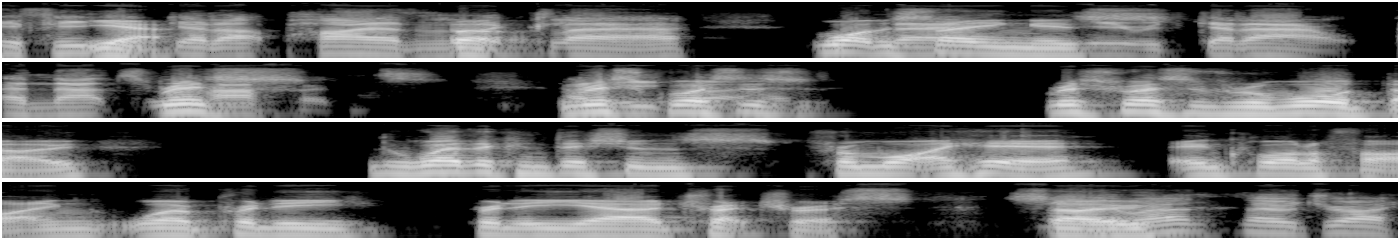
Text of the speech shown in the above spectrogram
if he Yeah, could get up higher than but Leclerc, what I'm saying he would get out, and that's what risk- happened. And risk versus risk versus reward though. The weather conditions, from what I hear in qualifying, were pretty pretty uh, treacherous. No, So they weren't. They were dry.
